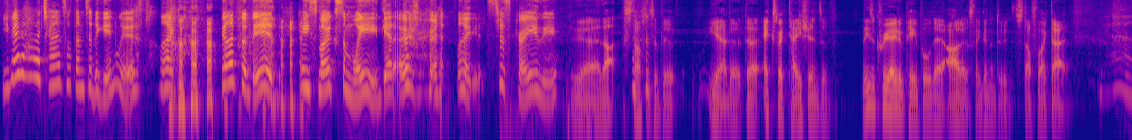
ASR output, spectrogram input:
you never have a chance with them to begin with. Like, God forbid he smokes some weed. Get over it. Like, it's just crazy. Yeah, that stuff is a bit. Yeah, the the expectations of these are creative people. They're artists. They're gonna do stuff like that. Yeah.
